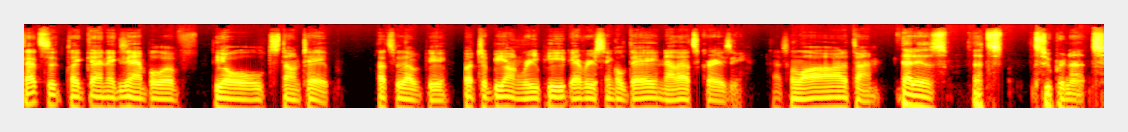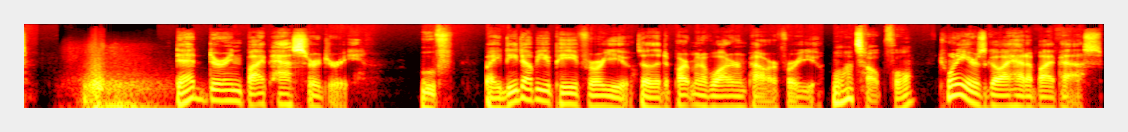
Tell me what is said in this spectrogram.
That's a, like an example of the old stone tape. That's what that would be. But to be on repeat every single day, now that's crazy. That's a lot of time. That is that's super nuts. Dead during bypass surgery Oof. by DWP for you. So the Department of Water and Power for you. Well, that's helpful. 20 years ago, I had a bypass.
